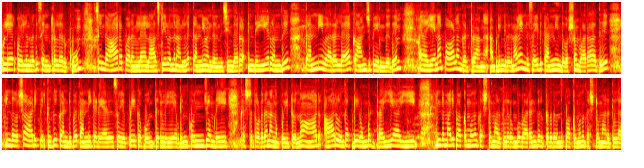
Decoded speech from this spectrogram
பிள்ளையார் கோயிலுங்கிறது சென்ட்ரலில் இருக்கும். ஸோ இந்த ஆறை பாருங்களேன். லாஸ்ட் இயர் வந்து நல்லா தண்ணி வந்துருந்துச்சு. இந்த இந்த இயர் வந்து தண்ணி வரலை காஞ்சு போயிருந்தது. ஏன்னா பாலம் கட்டுறாங்க அப்படிங்கிறதுனால இந்த சைடு தண்ணி இந்த வருஷம் வராது. இந்த வருஷம் ஆடிப்பெருக்குக்கு கண்டிப்பாக தண்ணி கிடையாது. ஸோ எப்படி இருக்க போகுதுன்னு தெரியலையே அப்படின்னு கொஞ்சம் அப்படியே கஷ்டத்தோடு தான் நாங்கள் போயிட்டு இருந்தோம். ஆறு ஆறு வந்து அப்படியே ரொம்ப ட்ரை ஆகி இந்த மாதிரி பார்க்கும்போதும் கஷ்டமாக இருக்குல்ல? ரொம்ப வறண்டு இருக்கிறத வந்து பார்க்கும்போதும் கஷ்டமாக இருக்குல்ல?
